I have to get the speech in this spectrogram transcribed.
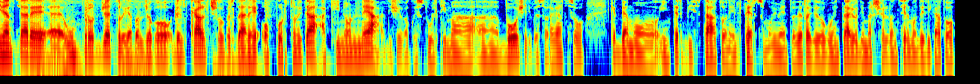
finanziare eh, un progetto legato al gioco del calcio per dare opportunità a chi non ne ha, diceva quest'ultima uh, voce di questo ragazzo che abbiamo intervistato nel terzo movimento del radiodocumentario di Marcello Anselmo dedicato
